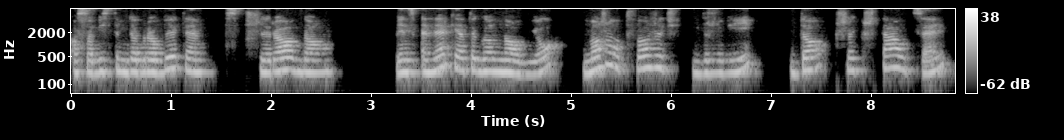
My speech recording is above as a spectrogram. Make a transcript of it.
osobistym dobrobytem, z przyrodą, więc energia tego nowiu może otworzyć drzwi do przekształceń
